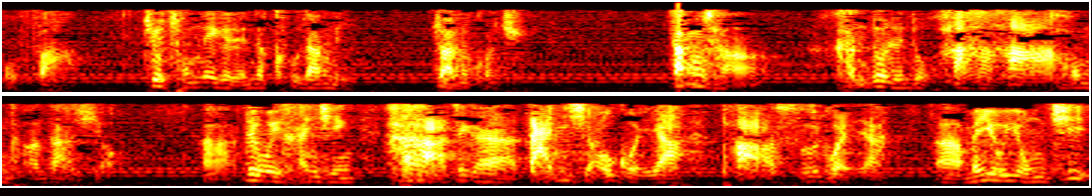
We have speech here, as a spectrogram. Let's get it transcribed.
不发，就从那个人的裤裆里钻了过去，当场。很多人都哈哈哈哄堂大笑啊，认为韩信哈哈这个胆小鬼呀，怕死鬼呀啊，没有勇气。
